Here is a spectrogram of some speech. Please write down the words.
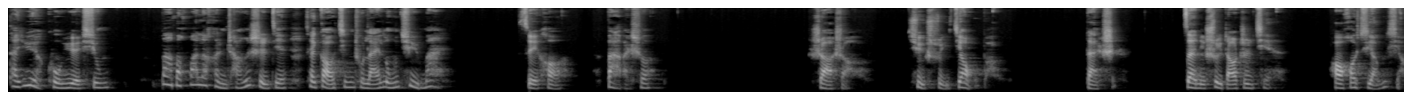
她越哭越凶。爸爸花了很长时间才搞清楚来龙去脉。最后，爸爸说：“莎莎，去睡觉吧。但是，在你睡着之前，好好想想，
